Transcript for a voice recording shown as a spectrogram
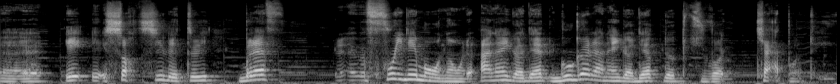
euh, et, sortie l'été. Bref, euh, fouillez mon nom, Alain Godette. Google Alain Godette, là, puis tu vas capoter.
